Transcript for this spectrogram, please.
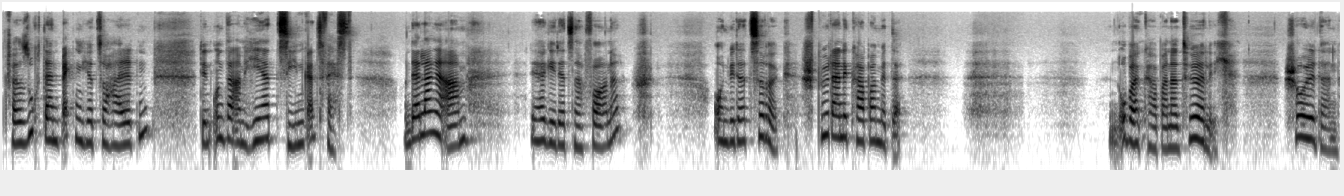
Versuch dein Becken hier zu halten. Den Unterarm herziehen, ganz fest. Und der lange Arm, der geht jetzt nach vorne und wieder zurück. Spür deine Körpermitte. Den Oberkörper natürlich. Schultern,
